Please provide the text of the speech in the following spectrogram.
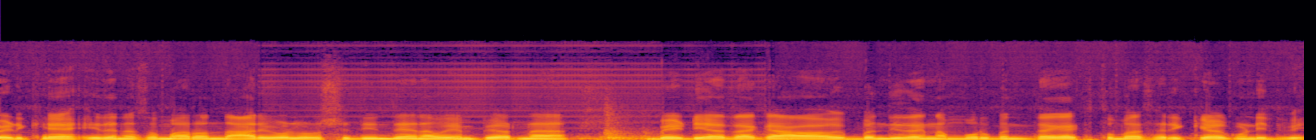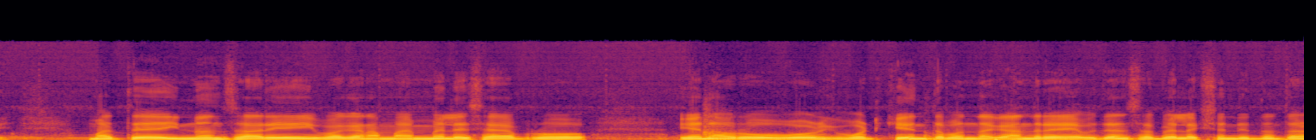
ಬೇಡಿಕೆ. ಇದನ್ನು ಸುಮಾರು ಒಂದು ಆರು ಏಳು ವರ್ಷದಿಂದ ನಾವು ಎಂ ಪಿ ಅವ್ರನ್ನ ಭೇಟಿಯಾದಾಗ ಬಂದಿದ್ದಾಗ ನಮ್ಮೂರಿಗೆ ಬಂದಿದ್ದಾಗ ತುಂಬ ಸಾರಿ ಕೇಳ್ಕೊಂಡಿದ್ವಿ. ಮತ್ತು ಇನ್ನೊಂದು ಸಾರಿ ಇವಾಗ ನಮ್ಮ ಎಂ ಎಲ್ ಎ ಸಾಹೇಬರು ಏನವರು ಒಟ್ಟಿಗೆ ಅಂತ ಬಂದಾಗ, ಅಂದರೆ ವಿಧಾನಸಭೆ ಎಲೆಕ್ಷನ್ ಇದ್ದಂಥ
